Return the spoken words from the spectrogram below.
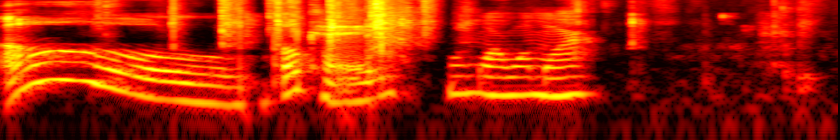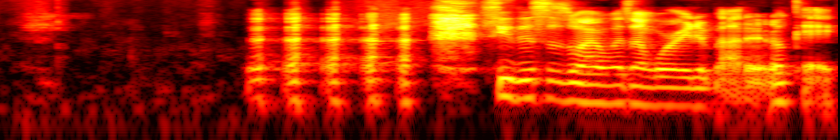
Oh, okay. One more, one more. See, this is why I wasn't worried about it. Okay.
